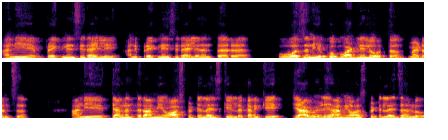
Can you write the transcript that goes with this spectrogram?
आणि प्रेग्नेन्सी राहिली आणि प्रेग्नेन्सी राहिल्यानंतर वजनही खूप वाढलेलं होतं मॅडमचं. आणि त्यानंतर आम्ही हॉस्पिटलाइज केलं. कारण की ज्यावेळी आम्ही हॉस्पिटलाइज झालो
